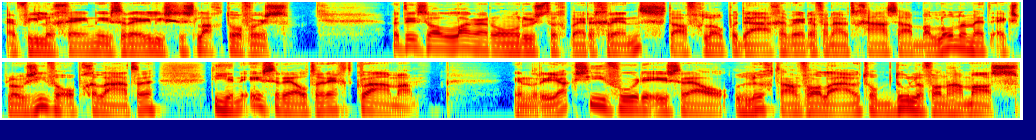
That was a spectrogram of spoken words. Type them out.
Er vielen geen Israëlische slachtoffers. Het is al langer onrustig bij de grens. De afgelopen dagen werden vanuit Gaza ballonnen met explosieven opgelaten... die in Israël terechtkwamen. In reactie voerde Israël luchtaanvallen uit op doelen van Hamas.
